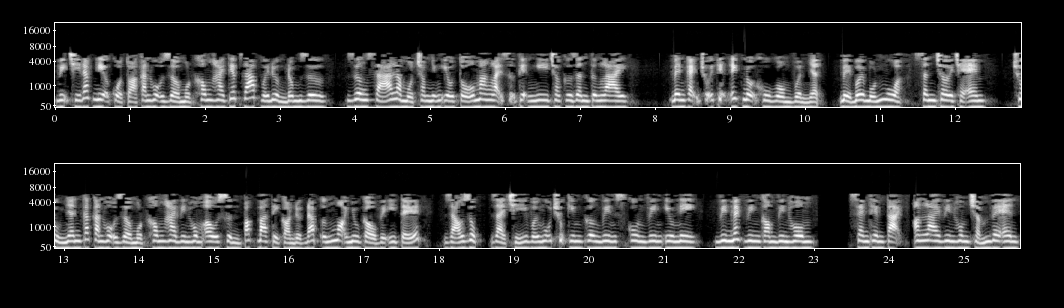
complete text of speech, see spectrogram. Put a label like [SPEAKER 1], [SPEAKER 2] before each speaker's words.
[SPEAKER 1] Vị trí đắc địa của tòa căn hộ R102 tiếp giáp với đường Đông Dư, Dương Xá là một trong những yếu tố mang lại sự tiện nghi cho cư dân tương lai. Bên cạnh chuỗi tiện ích nội khu gồm vườn Nhật, bể bơi bốn mùa, sân chơi trẻ em, chủ nhân các căn hộ R102 Vinhome Ocean Park 3 tỷ còn được đáp ứng mọi nhu cầu về y tế, giáo dục, giải trí với ngũ trụ kim cương Vinschool VinUni, Vinmec Vincom Vinhome. Xem thêm tại onlinevinhome.vn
